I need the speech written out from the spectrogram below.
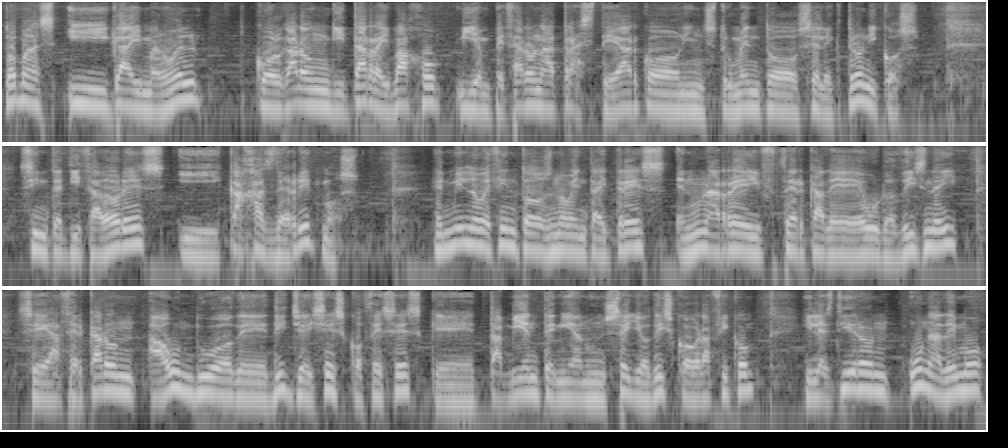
Thomas y Guy Manuel colgaron guitarra y bajo y empezaron a trastear con instrumentos electrónicos, sintetizadores y cajas de ritmos. En 1993, en una rave cerca de Euro Disney, se acercaron a un dúo de DJs escoceses que también tenían un sello discográfico y les dieron una demo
